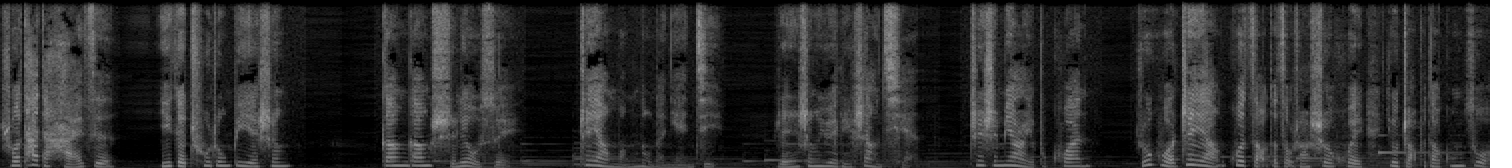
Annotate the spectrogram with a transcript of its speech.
说他的孩子，一个初中毕业生，刚刚十六岁，这样懵懂的年纪，人生阅历尚浅，知识面儿也不宽。如果这样过早的走上社会，又找不到工作，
